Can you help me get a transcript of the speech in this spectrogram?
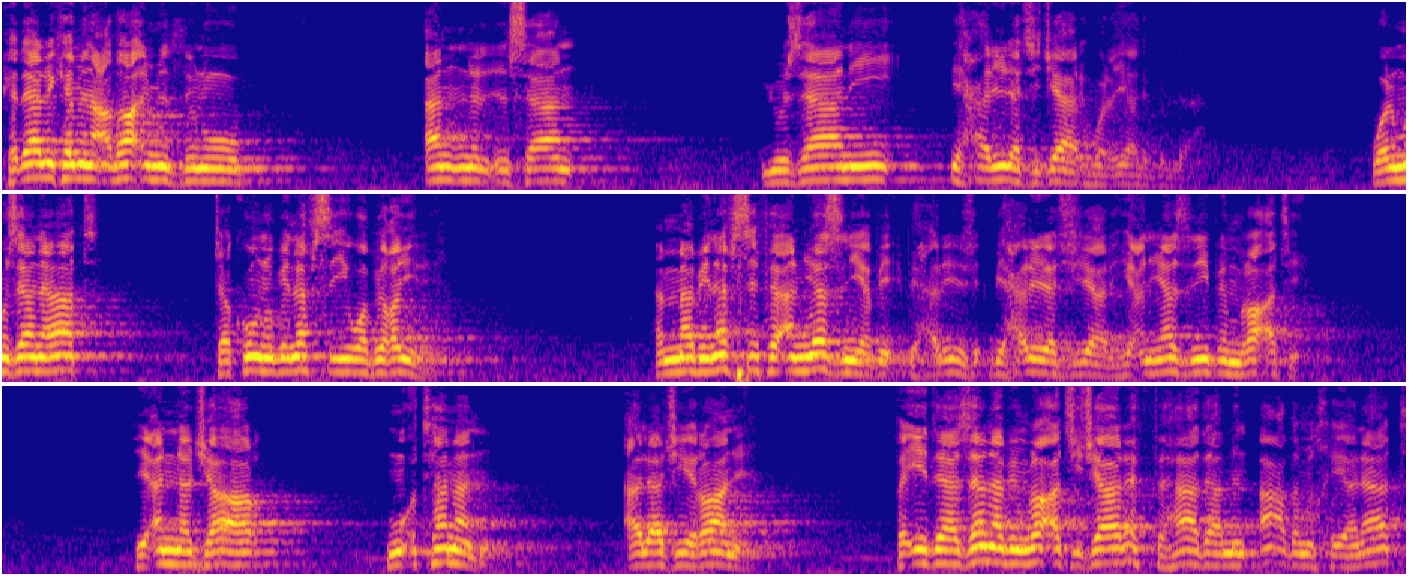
كذلك من عظائم الذنوب أن الإنسان يزاني بحليلة جاره والعياذ بالله. والمزانات تكون بنفسه وبغيره. أما بنفسه فأن يزني بحليلة جاره يعني يزني بامرأته. لأن الجار مؤتمن على جيرانه. فإذا زنى بامرأة جاره فهذا من أعظم الخيانات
